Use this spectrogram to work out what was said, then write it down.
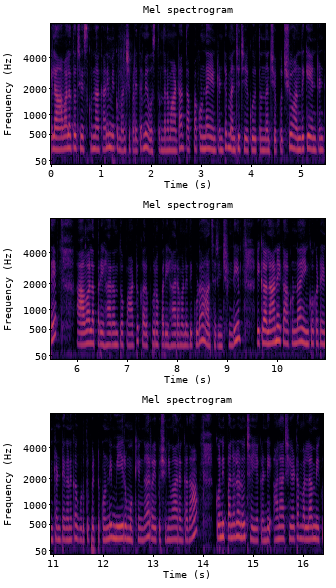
ఇలా ఆవాలతో చేసుకున్నా కానీ మీకు మంచి ఫలితమే వస్తుందన్నమాట. తప్పకుండా ఏంటంటే మంచి చేకూరుతుందని చెప్పొచ్చు. అందుకే ఏంటంటే ఆవాల పరిహారంతో పాటు కర్పూర పరిహారం అనేది కూడా ఆచరించండి. ఇక అలానే కాకుండా ఇంకొకటి ఏంటంటే కనుక గుర్తుపెట్టుకోండి. మీరు ముఖ్యంగా రేపు శనివారం కదా కొన్ని పనులను చేయకండి. అలా చేయటం వల్ల మీకు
